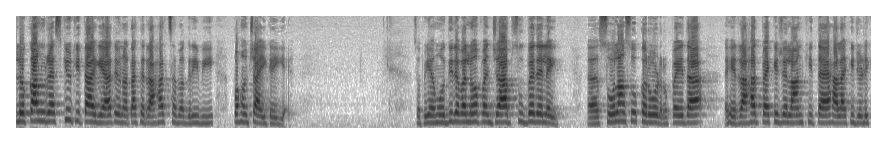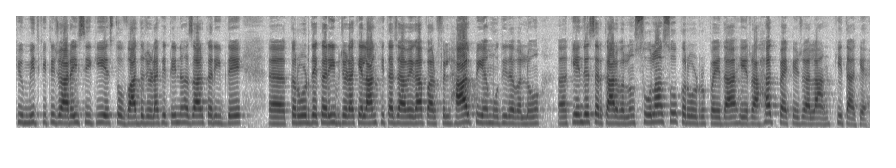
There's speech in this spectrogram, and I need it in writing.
ਲੋਕਾਂ ਨੂੰ ਰੈਸਕਿਊ ਕੀਤਾ ਗਿਆ ਤੇ ਉਹਨਾਂ ਤੱਕ ਰਾਹਤ ਸਮੱਗਰੀ ਵੀ ਪਹੁੰਚਾਈ ਗਈ ਹੈ। ਸੋ ਪੀਐਮ ਮੋਦੀ ਦੇ ਵੱਲੋਂ ਪੰਜਾਬ ਸੂਬੇ ਦੇ ਲਈ ਅ, 1600 ਕਰੋੜ ਰੁਪਏ ਦਾ ਇਹ ਰਾਹਤ ਪੈਕੇਜ ਐਲਾਨ ਕੀਤਾ ਹੈ। ਹਾਲਾਂਕਿ ਜਿਹੜੇ ਕਿ ਉਮੀਦ ਕੀਤੀ ਜਾ ਰਹੀ ਸੀ ਕਿ ਇਸ ਤੋਂ ਵੱਧ ਜਿਹੜਾ ਕਿ 3000 ਕਰੀਬ ਦੇ ਕਰੋੜ ਦੇ ਕਰੀਬ ਜਿਹੜਾ ਕਿ ਐਲਾਨ ਕੀਤਾ ਜਾਵੇਗਾ ਪਰ ਫਿਲਹਾਲ ਪੀਐਮ ਮੋਦੀ ਦੇ ਵੱਲੋਂ ਕੇਂਦਰ ਸਰਕਾਰ ਵੱਲੋਂ 1600 ਕਰੋੜ ਰੁਪਏ ਦਾ ਇਹ ਰਾਹਤ ਪੈਕੇਜ ਐਲਾਨ ਕੀਤਾ ਗਿਆ ਹੈ।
